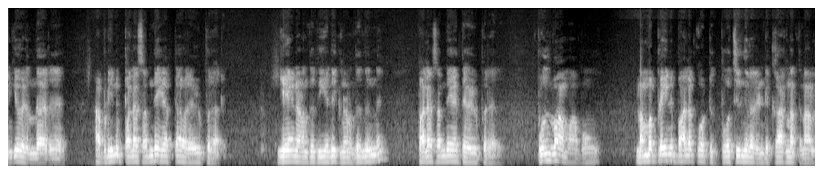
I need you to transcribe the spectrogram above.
எங்கேயோ இருந்தார் அப்படின்னு பல சந்தேகத்தை அவர் எழுப்புறாரு. ஏன் நடந்தது எதுக்கு நடந்ததுன்னு பல சந்தேகத்தை எழுப்புறாரு. புல்வாமாவும் நம்ம பிளெயின் பாலக்கோட்டுக்கு போச்சுங்கிற ரெண்டு காரணத்தினால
